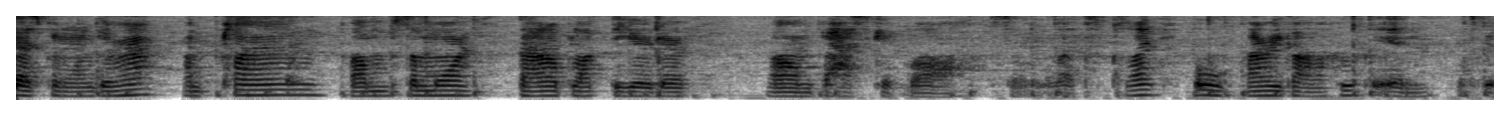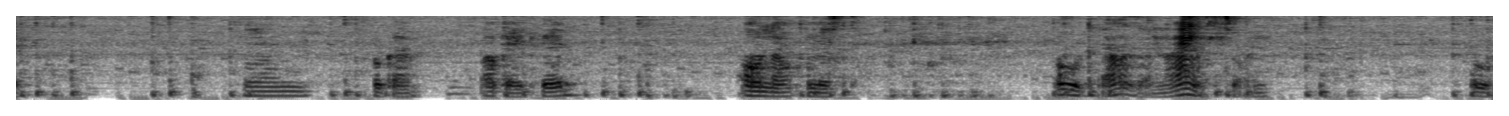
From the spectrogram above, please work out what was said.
guys, Penguin Gamer. I'm playing um some more BattleBlock Theater um basketball. So let's play. Oh, I already got a hoop in. That's good. And oh god. Okay, good. Oh no, I missed. Oh, that was a nice one. Oh,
